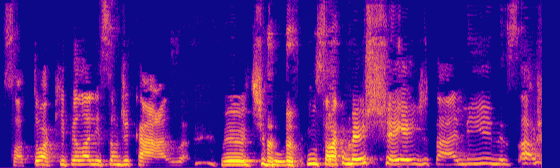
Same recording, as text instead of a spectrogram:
só tô aqui pela lição de casa. Meu, tipo, um saco meio cheio de estar tá ali, né, sabe?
